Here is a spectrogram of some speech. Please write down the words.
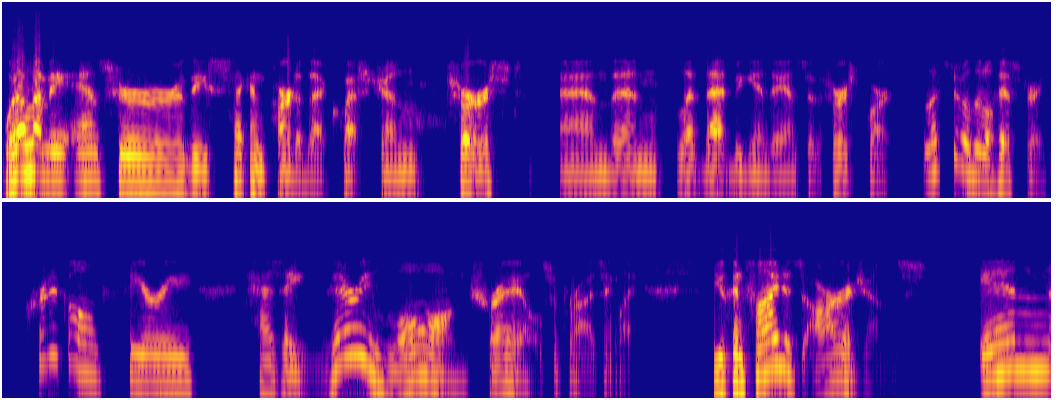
Well, let me answer the second part of that question first, and then let that begin to answer the first part let's do a little history. Critical theory has a very long trail, surprisingly. You can find its origins in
